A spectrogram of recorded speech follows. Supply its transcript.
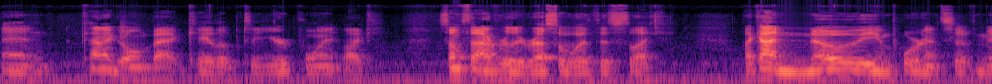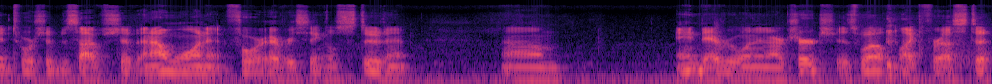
And kind of going back, Caleb, to your point, like something I've really wrestled with is like, like I know the importance of mentorship, discipleship, and I want it for every single student, um, and everyone in our church as well. Like for us to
